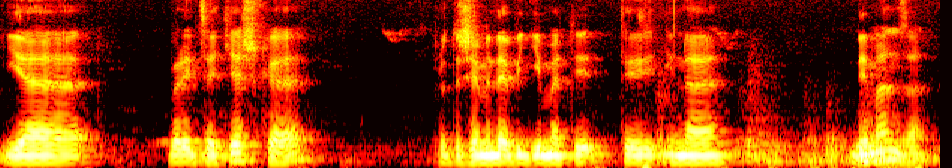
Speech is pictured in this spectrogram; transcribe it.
je velice těžké, protože my nevidíme ty, ty jiné dimenze.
